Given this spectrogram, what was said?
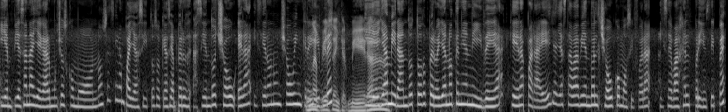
y empiezan a llegar muchos como, no sé si eran payasitos o qué hacían, pero haciendo show. Era, hicieron un show increíble. Y ella mirando todo, pero ella no tenía ni idea que era para ella. Ya estaba viendo el show como si fuera, y se baja el príncipe.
